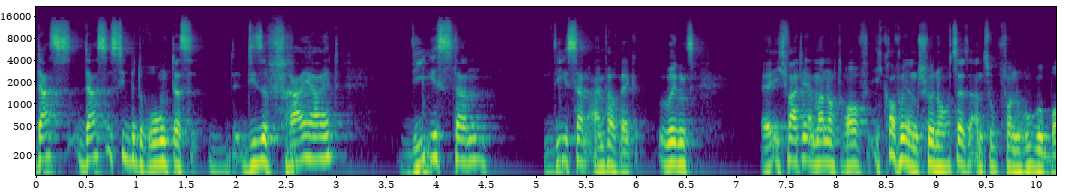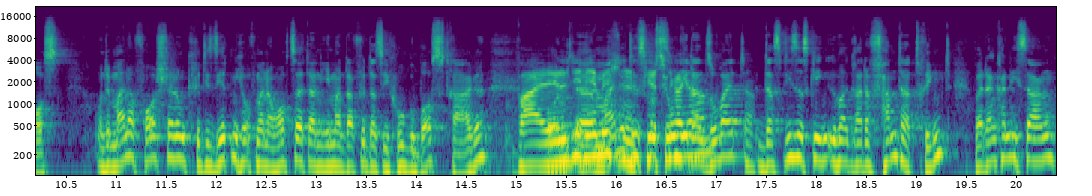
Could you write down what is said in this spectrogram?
das, das ist die Bedrohung, dass diese Freiheit, die ist dann, die ist dann einfach weg. Übrigens, ich warte ja immer noch drauf, ich kaufe mir einen schönen Hochzeitsanzug von Hugo Boss. Und in meiner Vorstellung kritisiert mich auf meiner Hochzeit dann jemand dafür, dass ich Hugo Boss trage. Weil und, die äh, meine Diskussion geht dann so weit, Ja. dass dieses Gegenüber gerade Fanta trinkt, weil dann kann ich sagen,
